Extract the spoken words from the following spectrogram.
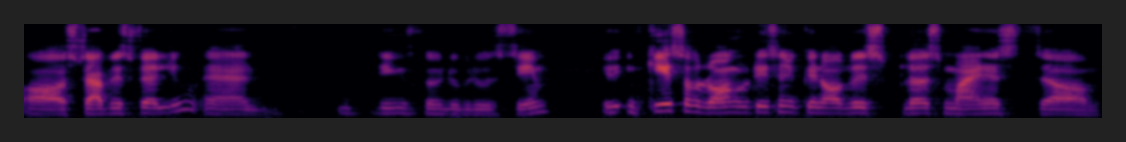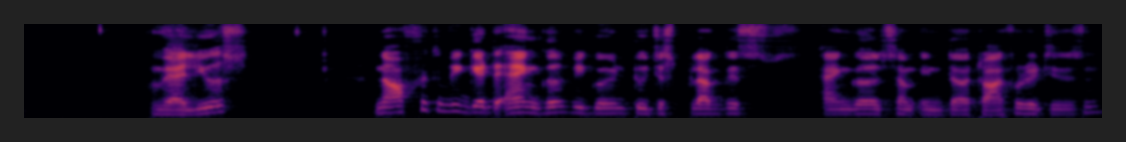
uh, this value and thing is going to be the same. In case of wrong rotation you can always plus minus the um, values. Now after we get the angle we're going to just plug this angle some in the transform rotation.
